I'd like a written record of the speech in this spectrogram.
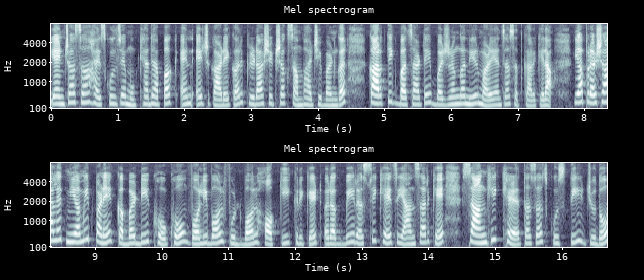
यांच्यासह हायस्कूलचे मुख्याध्यापक एन एच गाडेकर क्रीडा शिक्षक संभाजी बणगर कार्तिक बचाटे बजरंग निर्मळ यांचा सत्कार केला. या प्रशालेत नियमितपणे kabaddi kho kho volleyball football hockey cricket rugby रस्सी खेच यांसारखे सांघिक खेळ तसंच कुस्ती जुदो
